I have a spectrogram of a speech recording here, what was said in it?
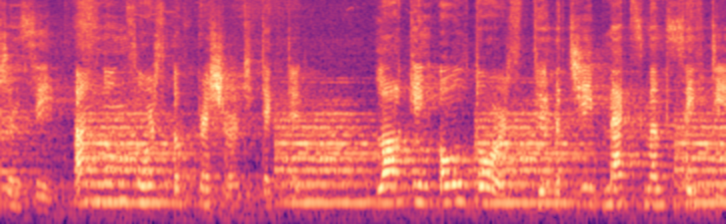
Emergency. Unknown source of pressure detected. Locking all doors to achieve maximum safety.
